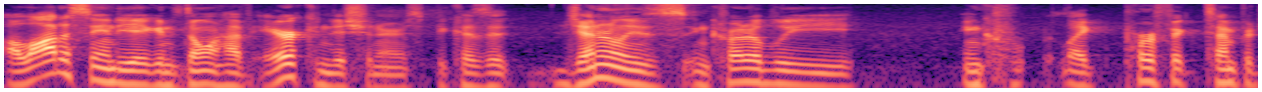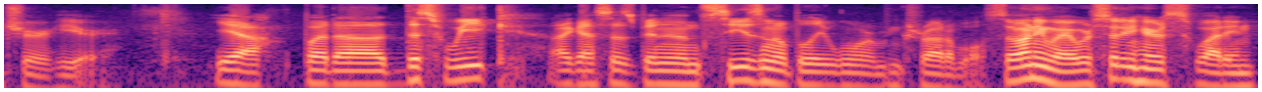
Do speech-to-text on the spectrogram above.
A lot of San Diegans don't have air conditioners because it generally is incredibly, inc- like perfect temperature here. Yeah, but uh, this week I guess has been unseasonably warm. Incredible. So anyway, we're sitting here sweating,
